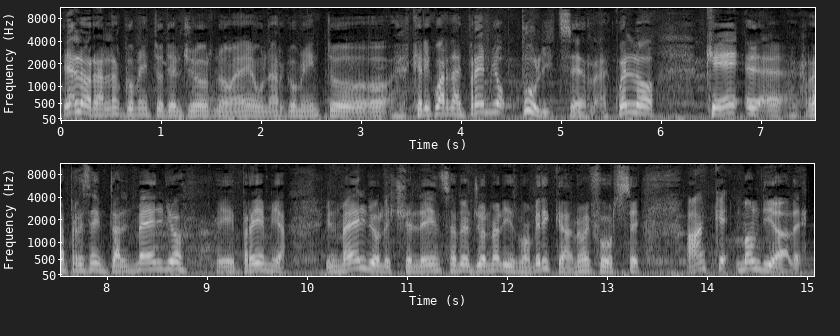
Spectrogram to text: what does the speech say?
E allora l'argomento del giorno è un argomento che riguarda il premio Pulitzer, quello che eh, rappresenta il meglio e premia il meglio, l'eccellenza del giornalismo americano e forse anche mondiale.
